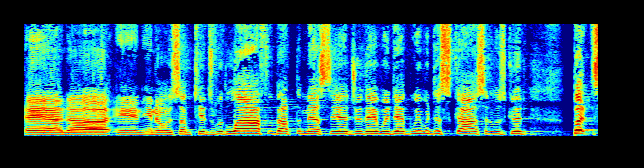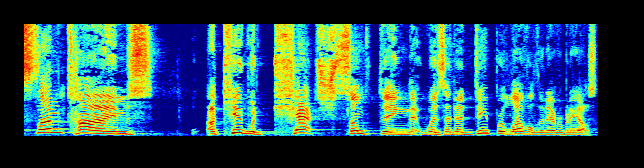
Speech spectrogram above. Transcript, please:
and, uh, and you know, some kids would laugh about the message, or they would, we would discuss, and it was good. But sometimes a kid would catch something that was at a deeper level than everybody else.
